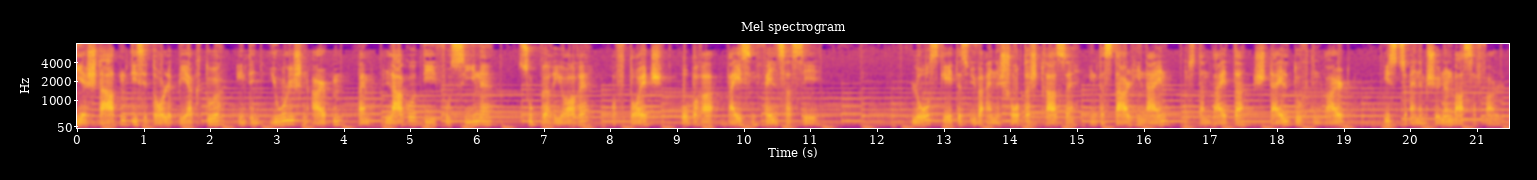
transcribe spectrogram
Wir starten diese tolle Bergtour in den Julischen Alpen beim Lago di Fusine Superiore, auf Deutsch Oberer Weißenfelser See. Los geht es über eine Schotterstraße in das Tal hinein und dann weiter steil durch den Wald bis zu einem schönen Wasserfall.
